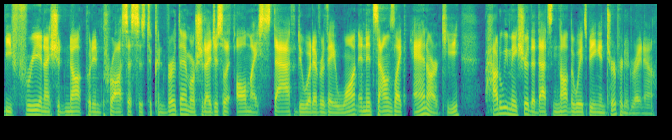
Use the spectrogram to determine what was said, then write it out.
be free and I should not put in processes to convert them? Or should I just let all my staff do whatever they want? And it sounds like anarchy. How do we make sure that that's not the way it's being interpreted right now?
